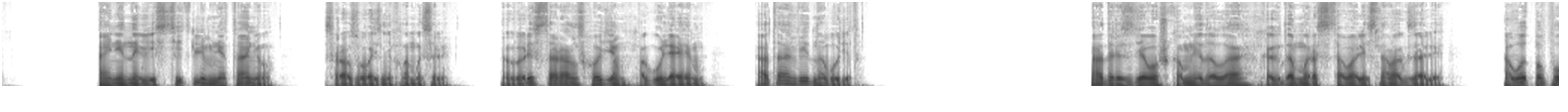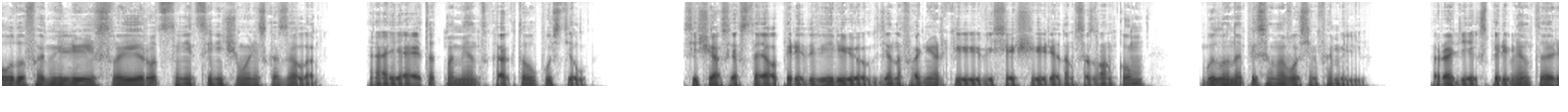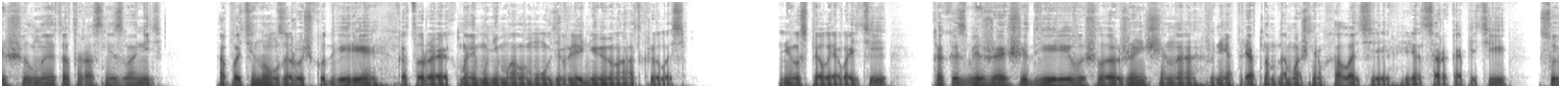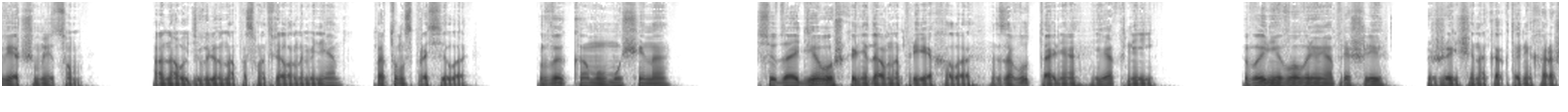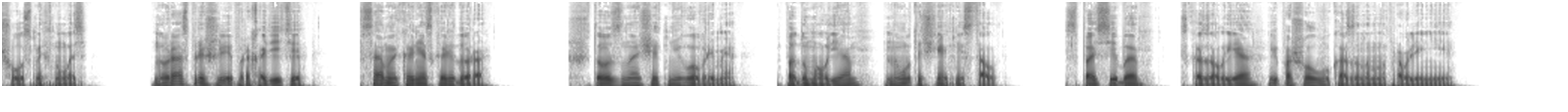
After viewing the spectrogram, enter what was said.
«А не навестить ли мне Таню?» — сразу возникла мысль. «В ресторан сходим, погуляем, а там видно будет». Адрес девушка мне дала, когда мы расставались на вокзале. А вот по поводу фамилии своей родственницы ничего не сказала. А я этот момент как-то упустил. Сейчас я стоял перед дверью, где на фанерке, висящей рядом со звонком, было написано восемь фамилий. Ради эксперимента решил на этот раз не звонить, а потянул за ручку двери, которая, к моему немалому удивлению, открылась. Не успел я войти, как из ближайшей двери вышла женщина в неопрятном домашнем халате, лет сорока пяти, с увядшим лицом. Она удивленно посмотрела на меня, потом спросила, «Вы к кому, мужчина?» «Сюда девушка недавно приехала, зовут Таня, я к ней». «Вы не вовремя пришли», — женщина как-то нехорошо усмехнулась. «Ну раз пришли, проходите, в самый конец коридора». «Что значит не вовремя?» — подумал я, но уточнять не стал. «Спасибо», — сказал я и пошел в указанном направлении.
